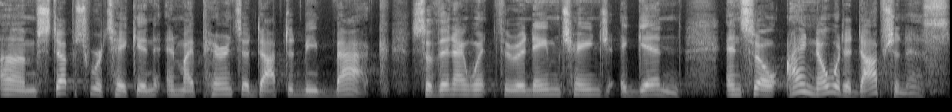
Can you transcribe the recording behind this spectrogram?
um, steps were taken, and my parents adopted me back. So then I went through a name change again. And so I know what adoption is.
